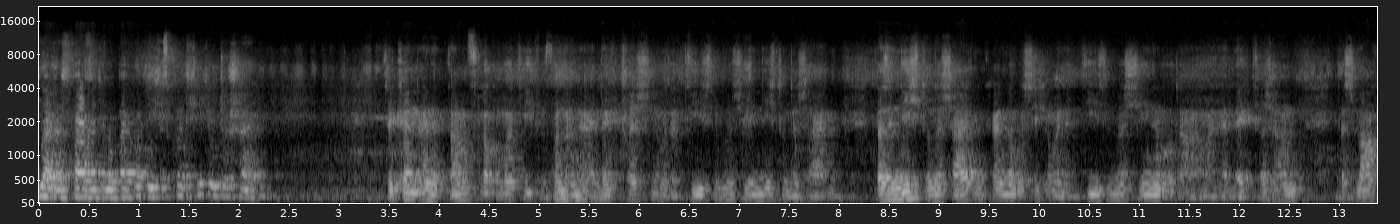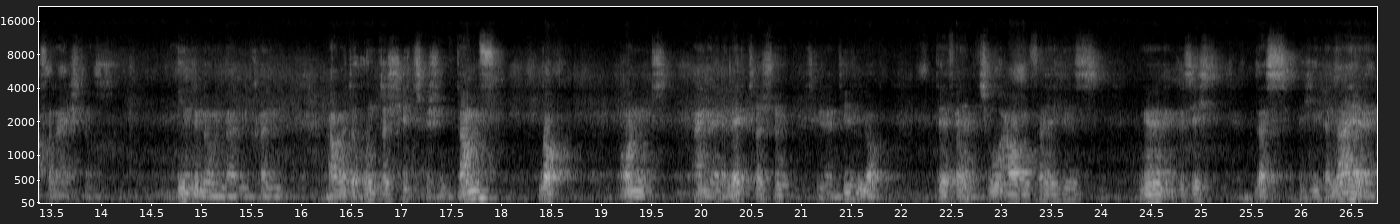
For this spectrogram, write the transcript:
Ja, das weiß ich aber bei Gott nicht, das konnte ich nicht unterscheiden. Sie können eine Dampflokomotive von einer elektrischen oder Dieselmaschine nicht unterscheiden. Da Sie nicht unterscheiden können, ob es sich um eine Dieselmaschine oder um eine elektrische handelt, das mag vielleicht noch hingenommen werden können. Aber der Unterschied zwischen Dampflok und einer elektrischen einer Diesellok, der fällt so augenfällig ins äh, Gesicht, dass jeder Laie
